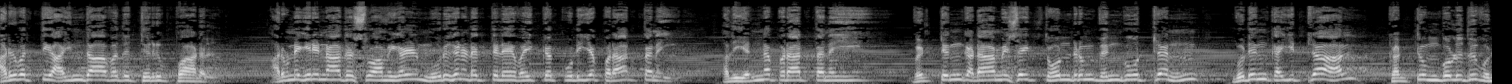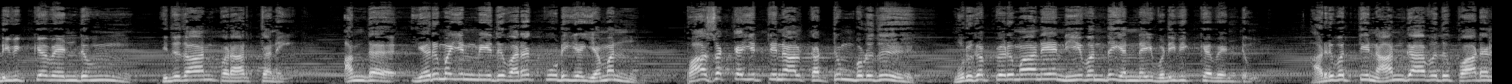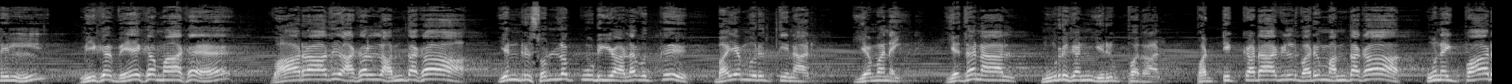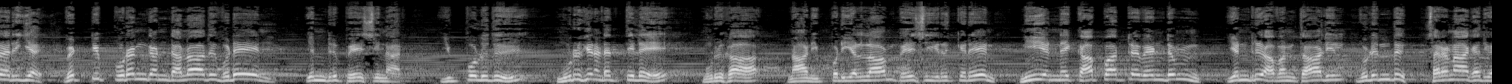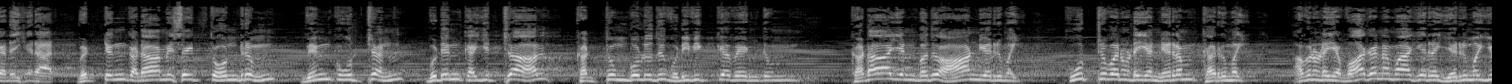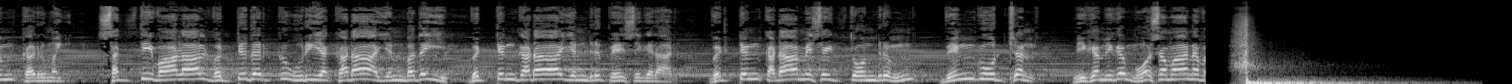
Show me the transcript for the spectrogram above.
அறுபத்தி ஐந்தாவது திருப்பாடல். அருணகிரிநாத சுவாமிகள் முருகனிடத்திலே வைக்கக்கூடிய பிரார்த்தனை. அது என்ன பிரார்த்தனை? வெட்டுங்கடாமிசை தோன்றும் வெங்கூற்றன் விடுங்கயிற்றால் கட்டும் பொழுது விடுவிக்க வேண்டும். இதுதான் பிரார்த்தனை. அந்த எருமையின் மீது வரக்கூடிய யமன் பாசக்கயிற்றினால் கட்டும் பொழுது முருகப்பெருமானே நீ வந்து என்னை விடுவிக்க வேண்டும். அறுபத்தி நான்காவது பாடலில் மிக வேகமாக வாராது அகல் அந்தகா என்று சொல்லக்கூடிய அளவுக்கு பயமுறுத்தினார் யமனை. எதனால் முருகன் இருப்பதால்? பட்டிக்கடாவில் வரும் அந்தகா உனை பாரறிய வெட்டி புறங்கண்டலாது விடேன் என்று பேசினார். இப்பொழுது முருகனிடத்திலே முருகா நான் இப்படியெல்லாம் பேசியிருக்கிறேன். நீ என்னை காப்பாற்ற வேண்டும். என்று அவன் தாளில் விழுந்து சரணாகதி அடைகிறார். வெட்டுங்கடாமிசை தோன்றும் வெங்கூற்றன் விடுங்கயிற்றால் கட்டும் பொழுது விடுவிக்க வேண்டும். கடா என்பது ஆண் எருமை கூற்றுவனுடைய நிறம் கருமை அவனுடைய வாகனமாகிற எருமையும் கருமை. சக்தி வாளால் வெட்டுதற்கு உரிய கடா என்பதை வெட்டுங்கடா என்று பேசுகிறார். வெட்டுங்கடாமிசை தோன்றும் வெங்கூற்றன் மிக மிக மோசமான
